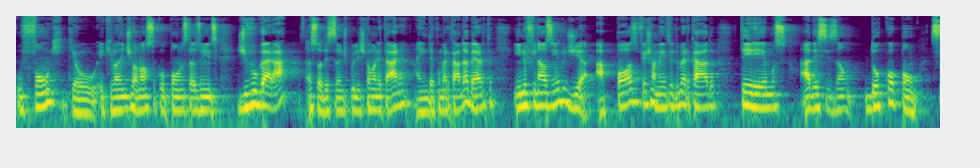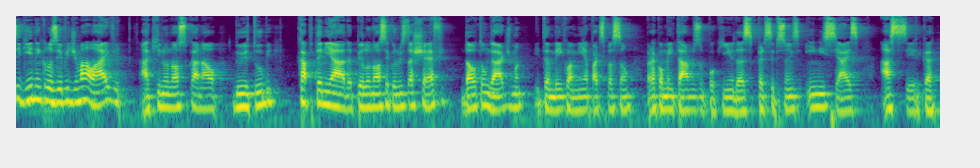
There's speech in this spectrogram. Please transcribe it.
o FONC, que é o equivalente ao nosso cupom nos Estados Unidos, divulgará a sua decisão de política monetária, ainda com o mercado aberto. E no finalzinho do dia, após o fechamento do mercado, teremos a decisão do Copom. Seguida, inclusive, de uma live aqui no nosso canal do YouTube, capitaneada pelo nosso economista-chefe, Dalton Gardman, e também com a minha participação para comentarmos um pouquinho das percepções iniciais acerca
